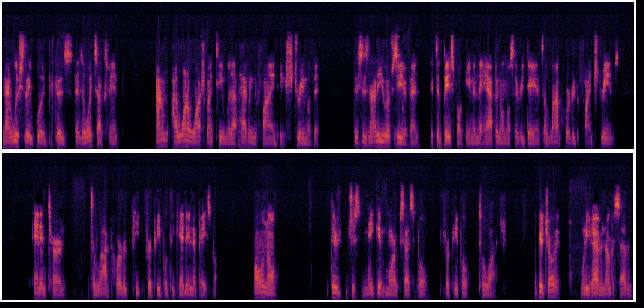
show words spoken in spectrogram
and I wish they would because as a White Sox fan, I don't. I want to watch my team without having to find a stream of it. This is not a UFC yeah. event. It's a baseball game, and they happen almost every day. And it's a lot harder to find streams, and in turn, it's a lot harder pe- for people to get into baseball. All in all, they just make it more accessible for people to watch. Okay, Charlie, what do you have in number seven?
